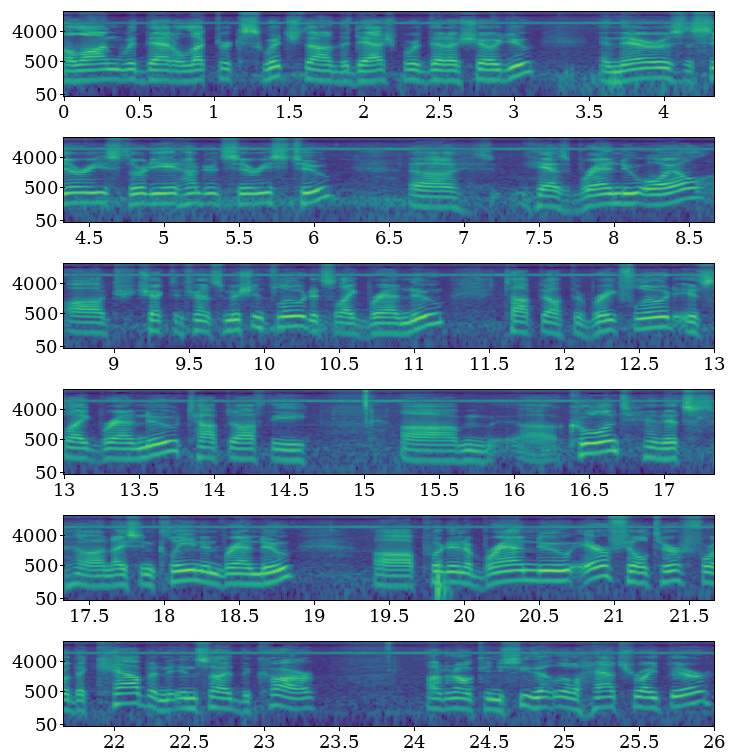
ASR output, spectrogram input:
along with that electric switch on the dashboard that I showed you. And there is the Series 3800 Series 2. Uh, has brand new oil, uh, checked the transmission fluid, it's like brand new. Topped off the brake fluid, it's like brand new. Topped off the um, uh, coolant, and it's uh, nice and clean and brand new. Uh, put in a brand new air filter for the cabin inside the car. I don't know, can you see that little hatch right there?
